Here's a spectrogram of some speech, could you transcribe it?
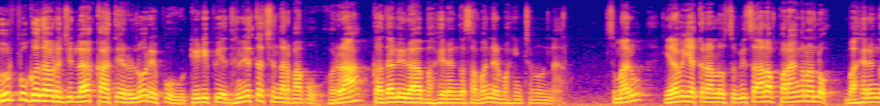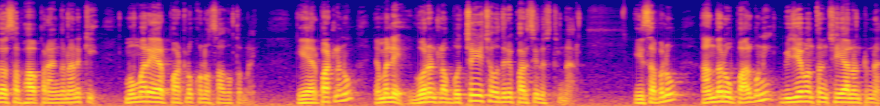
తూర్పుగోదావరి జిల్లా కాతేరులో రేపు టీడీపీ అధినేత చంద్రబాబు రా కదలిరా బహిరంగ సభ నిర్వహించనున్నారు. సుమారు ఇరవై ఎకరాల్లో సువిశాల ప్రాంగణంలో బహిరంగ సభ ప్రాంగణానికి ముమ్మర ఏర్పాట్లు కొనసాగుతున్నాయి. ఈ ఏర్పాట్లను ఎమ్మెల్యే గోరంట్ల బుచ్చయ్య చౌదరి పరిశీలిస్తున్నారు. ఈ సభలో అందరూ పాల్గొని విజయవంతం చేయాలంటున్న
